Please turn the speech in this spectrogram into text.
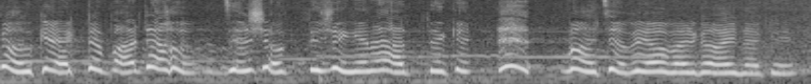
কাউকে একটা পাঠাও যে শক্তি সিং এর হাত থেকে বাঁচাবে আমার গয়নাকে।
